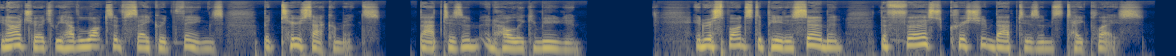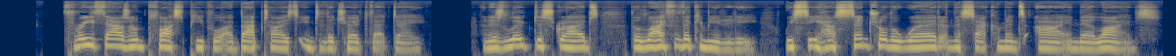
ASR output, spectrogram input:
In our church, we have lots of sacred things, but two sacraments baptism and Holy Communion. In response to Peter's sermon, the first Christian baptisms take place. 3,000 plus people are baptized into the church that day. And as Luke describes the life of the community, we see how central the word and the sacraments are in their lives.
